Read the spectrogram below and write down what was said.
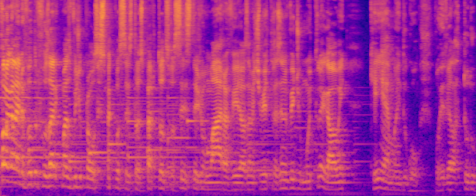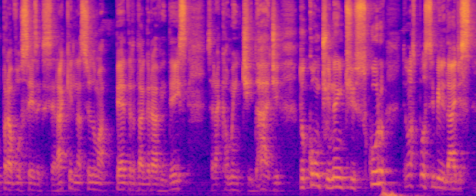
Fala galera, Evandro Fusari com mais um vídeo pra vocês, como é que vocês estão? Espero que todos vocês estejam maravilhosamente bem, trazendo um vídeo muito legal, hein? Quem é a mãe do Gon? Vou revelar tudo pra vocês aqui. Será que ele nasceu de uma pedra da gravidez? Será que é uma entidade do continente escuro? Tem umas possibilidades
